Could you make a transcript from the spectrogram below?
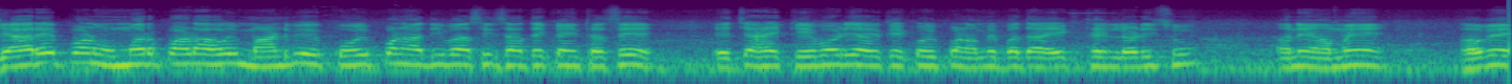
જ્યારે પણ ઉમરપાડા હોય, માંડવી હોય, કોઈ પણ આદિવાસી સાથે કંઈ થશે, એ ચાહે કેવડિયા હોય કે કોઈ પણ, અમે બધા એક થઈને લડીશું. અને અમે હવે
